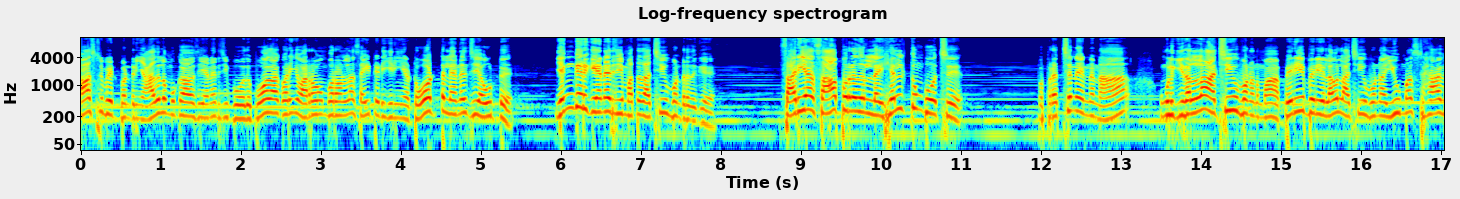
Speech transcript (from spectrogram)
மாஸ்டர்பேட் பண்ணுறீங்க அதில் முக்கால்வாசி எனர்ஜி போகுது. போதா குறைக்கு வரவும் போகிறவங்களாம் சைட் அடிக்கிறீங்க. டோட்டல் எனர்ஜி அவுட்டு எங்கே இருக்குது எனர்ஜி மற்றதை அச்சீவ் பண்ணுறதுக்கு சரியாக சாப்பிட்றதும் இல்லை ஹெல்த்தும் போச்சு. இப்போ பிரச்சனை என்னென்னா உங்களுக்கு இதெல்லாம் அச்சீவ் பண்ணணுமா? பெரிய பெரிய லெவல் அச்சீவ் பண்ணால் யூ மஸ்ட் ஹாவ்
